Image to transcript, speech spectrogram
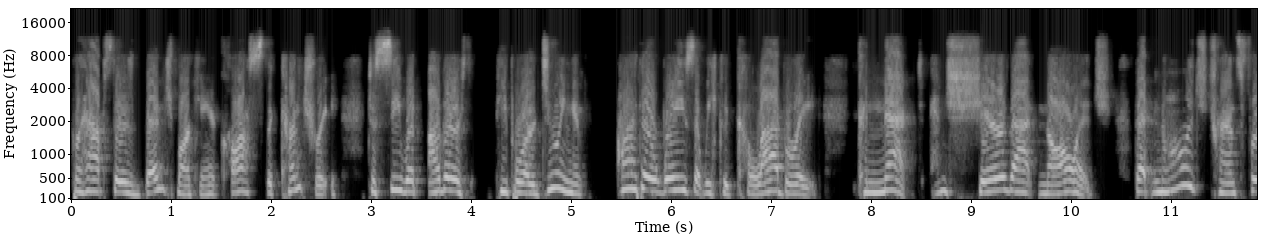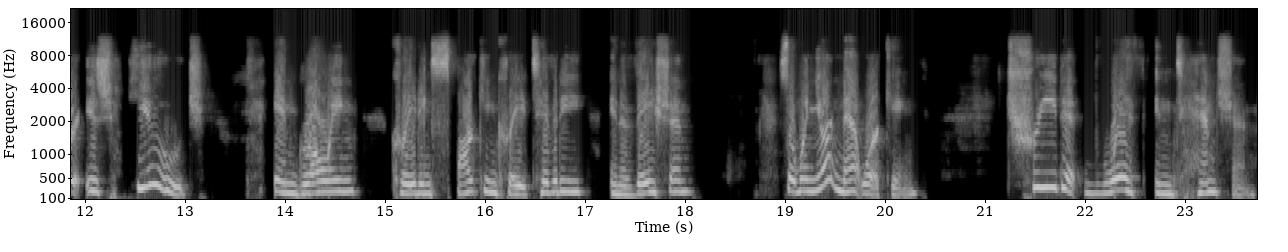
Perhaps there's benchmarking across the country to see what other people are doing and are there ways that we could collaborate, connect, and share that knowledge? That knowledge transfer is huge in growing, creating, sparking creativity, innovation. So when you're networking, treat it with intention.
